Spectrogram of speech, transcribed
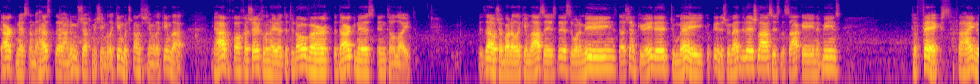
darkness and the Hester and Imshach Mishim Elikim, which comes from La. Yahabcha Chashech Lan to turn over the darkness into light. This is what it means that Hashem created to make Kapidish Remedish Lasis Lasaki, it means to fix Fahainu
